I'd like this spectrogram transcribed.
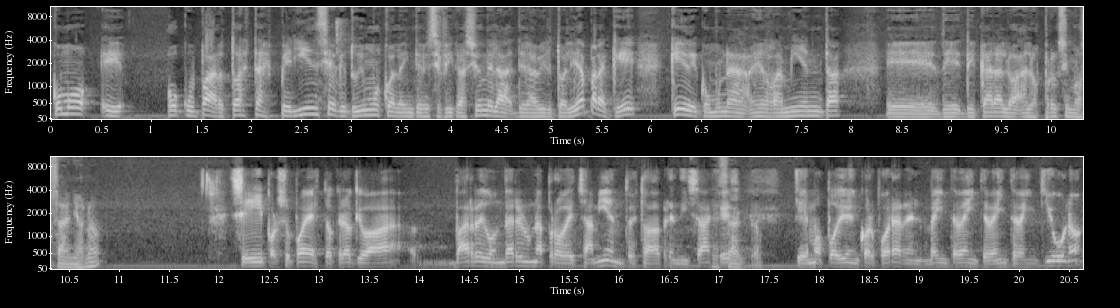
cómo eh, ocupar toda esta experiencia que tuvimos con la intensificación de la, de la virtualidad para que quede como una herramienta eh, de, cara a, los próximos años, ¿no? Sí, por supuesto, creo que va, va a redundar en un aprovechamiento estos aprendizajes. Exacto que hemos podido incorporar en el 2020-2021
